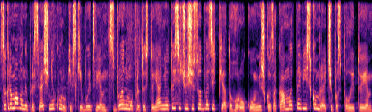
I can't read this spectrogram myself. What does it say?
Зокрема, вони присвячені Куруківській битві, збройному протистоянню 1625 року між козаками та військом Речі Посполитої.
